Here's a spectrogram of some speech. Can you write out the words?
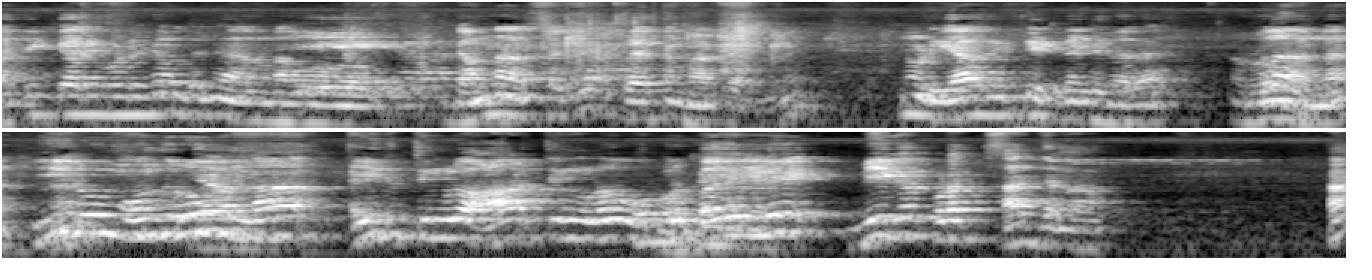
ಅಧಿಕಾರಿಗಳಿಗೆ ಒಂದು ನಾವು ಗಮನ ಹರಿಸಕ್ಕೆ ಪ್ರಯತ್ನ ಮಾಡ್ತಾ ಇದ್ದೀವಿ ನೋಡಿ ಯಾವ ರೀತಿ ಇಟ್ಕೊಂಡಿದ್ದಾರೆ ಈ ರೂಮ್ ಒಂದು ರೂಮ್ ಅನ್ನ ಐದು ತಿಂಗಳು ಆರು ತಿಂಗಳು ಒಬ್ಬರು ಕೈಯಲ್ಲಿ ಬೀಗ ಕೊಡಕ್ ಸಾಧ್ಯನಾ ಹಾ?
